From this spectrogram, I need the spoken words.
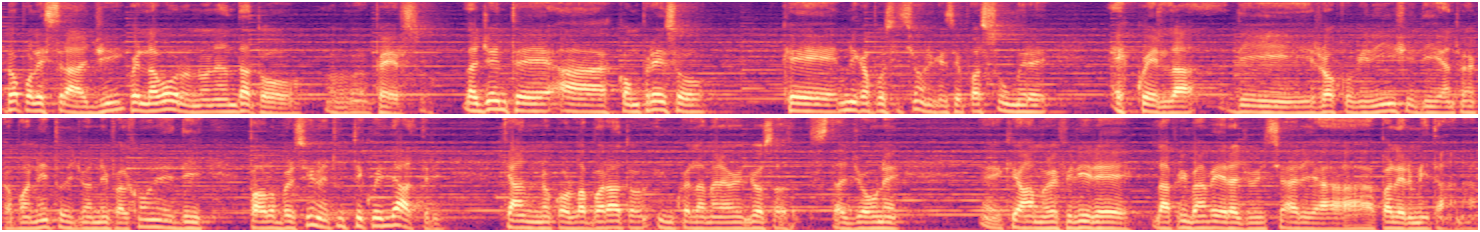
dopo le stragi quel lavoro non è andato uh, perso. La gente ha compreso che l'unica posizione che si può assumere è quella di Rocco Chinici, di Antonio Capannetto, di Giovanni Falcone, di Paolo Bersino e tutti quegli altri che hanno collaborato in quella meravigliosa stagione eh, che amo definire la primavera giudiziaria palermitana.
